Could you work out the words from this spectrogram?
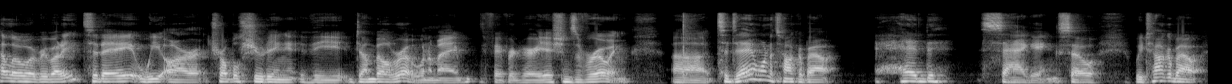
Hello everybody. Today we are troubleshooting the dumbbell row, one of my favorite variations of rowing. Uh, today I want to talk about head sagging. So we talk about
